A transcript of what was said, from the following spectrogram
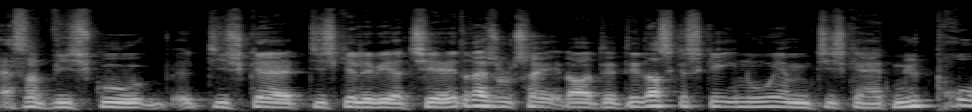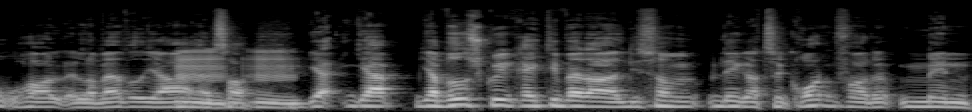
altså, vi skulle, de, skal, de skal levere tier 1-resultater, og det er det, der skal ske nu. Jamen, de skal have et nyt pro-hold, eller hvad ved jeg. Mm, altså, mm. jeg, jeg, jeg ved sgu ikke rigtig, hvad der ligesom ligger til grund for det, men,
